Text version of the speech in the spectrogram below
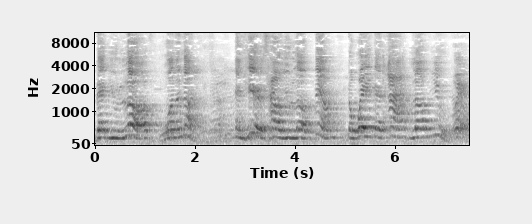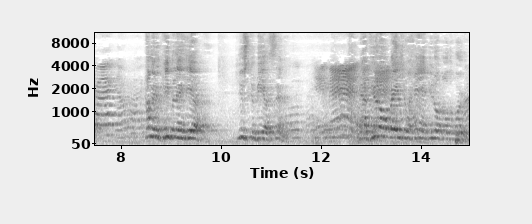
That you love one another. And here's how you love them the way that I love you. All right. How many people in here used to be a sinner? Amen. Now, if you don't raise your hand, you don't know the word.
